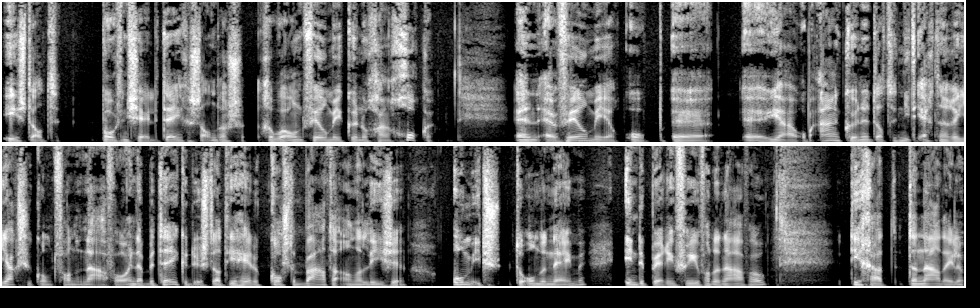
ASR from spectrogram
is dat potentiële tegenstanders gewoon veel meer kunnen gaan gokken. En er veel meer op, eh, eh, ja, op aankunnen dat er niet echt een reactie komt van de NAVO. En dat betekent dus dat die hele kosten-batenanalyse om iets te ondernemen in de periferie van de NAVO, die gaat ten nadele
